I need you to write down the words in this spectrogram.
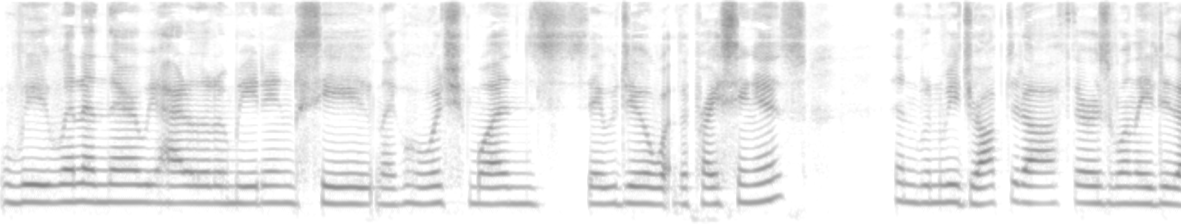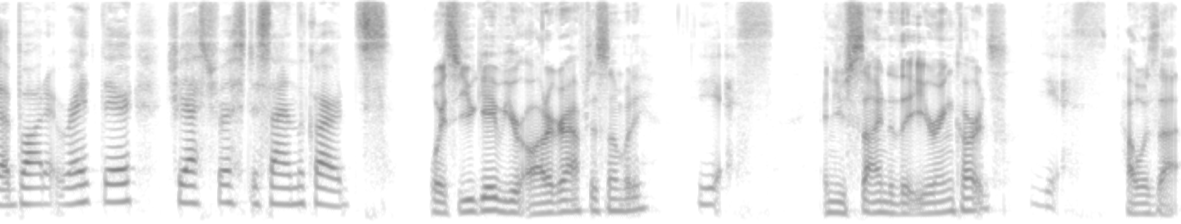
we went in there. We had a little meeting to see like which ones they would do, what the pricing is. And when we dropped it off, there was one lady that bought it right there. She asked for us to sign the cards. wait so you gave your autograph to somebody Yes, and you signed the earring cards yes. how was that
